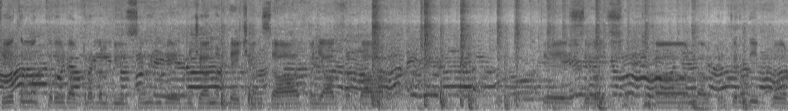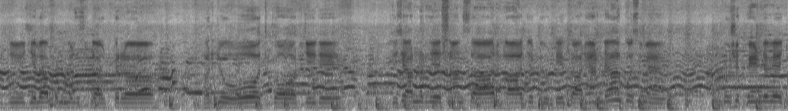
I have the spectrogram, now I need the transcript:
ਸਿਹਤ ਮੰਤਰੀ ਡਾਕਟਰ ਬਲਬੀਰ ਸਿੰਘ ਜੀ ਦੇ ਦਿਸ਼ਾ ਨਿਰਦੇਸ਼ਾਂ ਅਨੁਸਾਰ ਪੰਜਾਬ ਸਰਕਾਰ ਤੇ civil surgeon doctor Kirandeep Kaur ji, ਜ਼ਿਲ੍ਹਾ ਪੰਡਮਿਲਸ ਡਾਕਟਰ ਹਰਜੋਤ ਕੌਰ ਜੀ ਦੇ ਦਿਸ਼ਾ ਨਿਰਦੇਸ਼ਾਂ ਅਨੁਸਾਰ ਅੱਜ ਡਿਊਟੀ ਕਰ ਰਿਹਾ। ਹਾਂ ਕੁਝ ਮੈਂ ਕੁਝ ਪਿੰਡ ਵਿੱਚ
